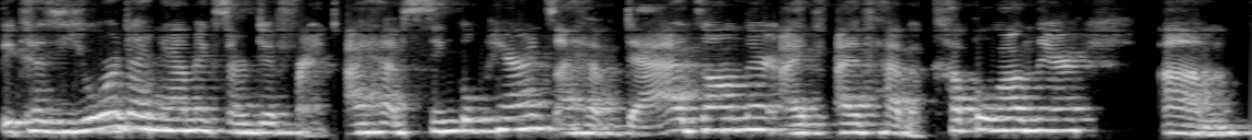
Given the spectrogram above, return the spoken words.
because your dynamics are different. I have single parents, I have dads on there, I've, I've have a couple on there. Um,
